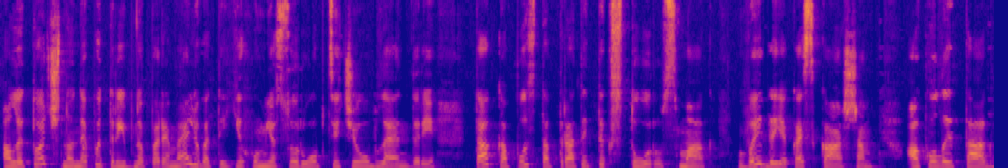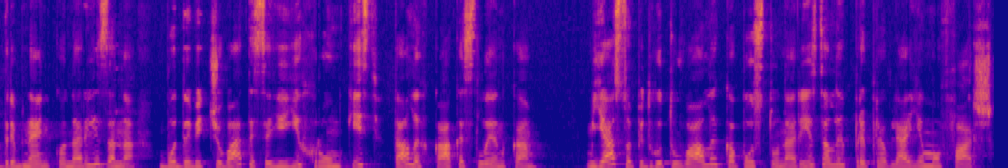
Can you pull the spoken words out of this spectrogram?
Але точно не потрібно перемелювати їх у м'ясорубці чи у блендері. Так капуста втратить текстуру, смак, вийде якась каша. А коли так дрібненько нарізана, буде відчуватися її хрумкість та легка кислинка. М'ясо підготували, капусту нарізали, приправляємо фарш.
